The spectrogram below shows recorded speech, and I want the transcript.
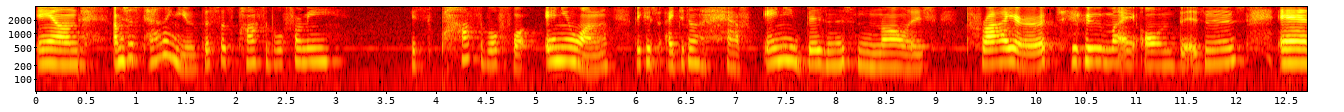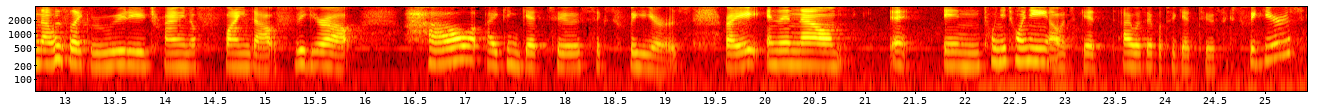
And I'm just telling you, this was possible for me. It's possible for anyone because I didn't have any business knowledge prior to my own business. And I was like really trying to find out, figure out how I can get to six figures, right? And then now in 2020 I was get I was able to get to six figures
